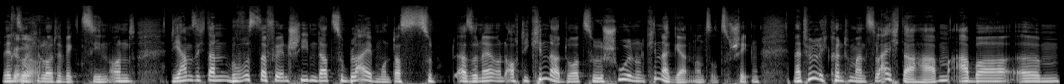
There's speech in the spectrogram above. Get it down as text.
Wenn Genau. solche Leute wegziehen. Und die haben sich dann bewusst dafür entschieden, da zu bleiben und das zu, also ne, und auch die Kinder dort zu Schulen und Kindergärten und so zu schicken. Natürlich könnte man es leichter haben, aber ähm,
